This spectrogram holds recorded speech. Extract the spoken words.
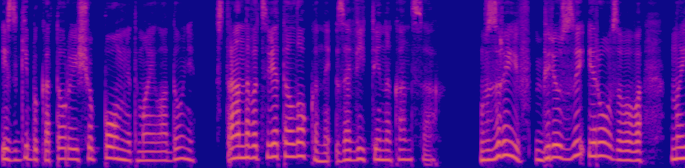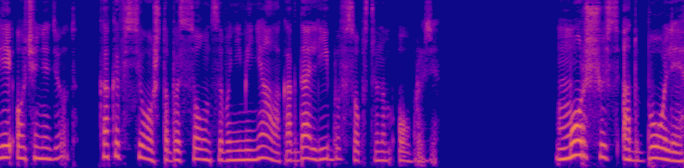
изгибы которой еще помнят мои ладони, странного цвета локоны, завитые на концах. Взрыв бирюзы и розового, но ей очень идет, как и все, чтобы Солнцева не меняло когда-либо в собственном образе. Морщусь от боли,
